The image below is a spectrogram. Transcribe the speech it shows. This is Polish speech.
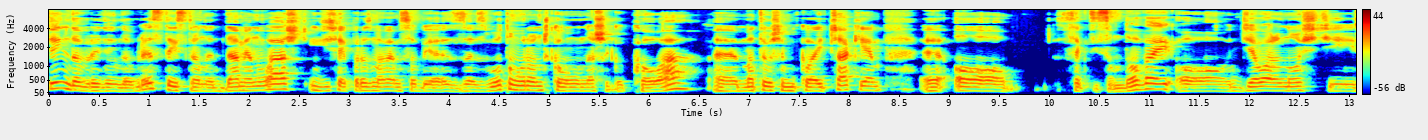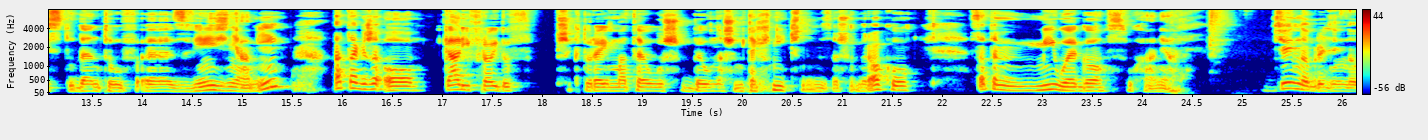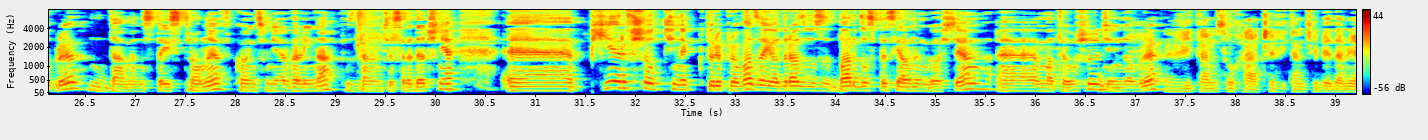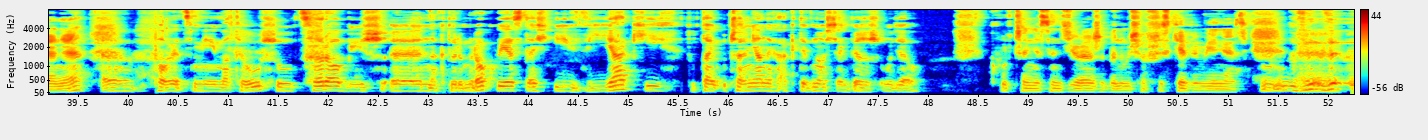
Dzień dobry, dzień dobry. Z tej strony Damian Łaszcz i dzisiaj porozmawiam sobie ze złotą rączką naszego koła, e, Mateuszem Mikołajczakiem, e, o sekcji sądowej, o działalności studentów e, z więźniami, a także o gali Freudów, przy której Mateusz był naszym technicznym w zeszłym roku. Zatem miłego słuchania. Dzień dobry, dzień dobry. Damian z tej strony, w końcu nie Ewelina. Pozdrawiam cię serdecznie. Eee, pierwszy odcinek, który prowadzę i od razu z bardzo specjalnym gościem. Eee, Mateuszu, dzień dobry. Witam słuchaczy, witam ciebie Damianie. Eee, powiedz mi Mateuszu, co robisz, na którym roku jesteś i w jakich tutaj uczelnianych aktywnościach bierzesz udział? Kurczę, nie sądziłem, że będę musiał wszystkie wymieniać.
